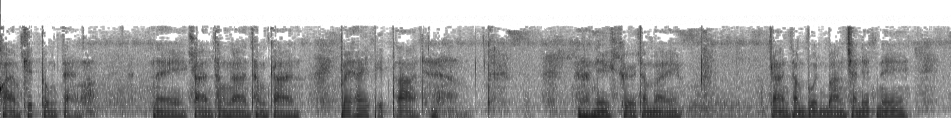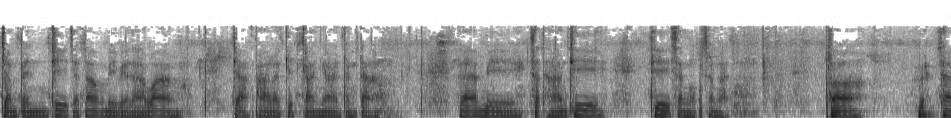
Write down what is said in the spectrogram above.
ความคิดปรุงแต่ง ในการทำงานทำการไม่ให้ผิดพลาด นี่คือทำไมการทำบุญบางชนิดนี้จำเป็นที่จะต้องมีเวลาว่างจากภารกิจการงานต่างๆ และมีสถานที่ที่สงบสงัด พอถ้า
